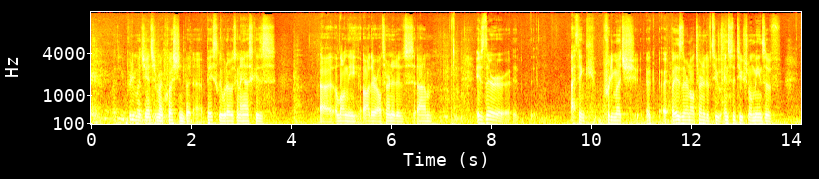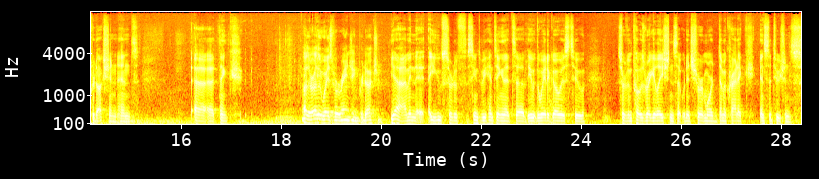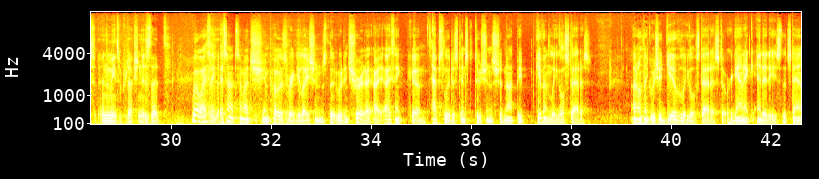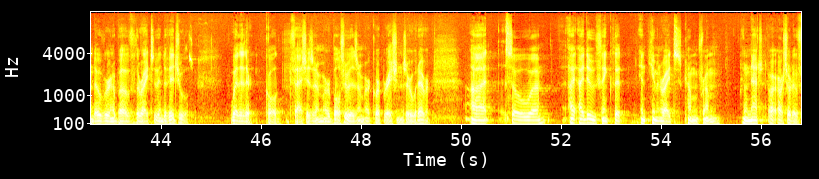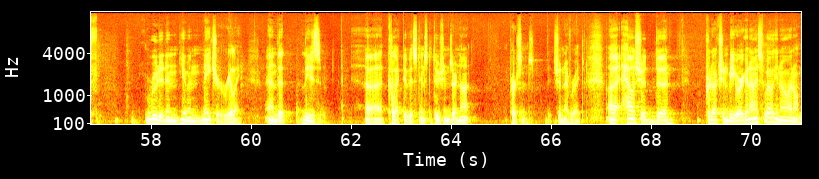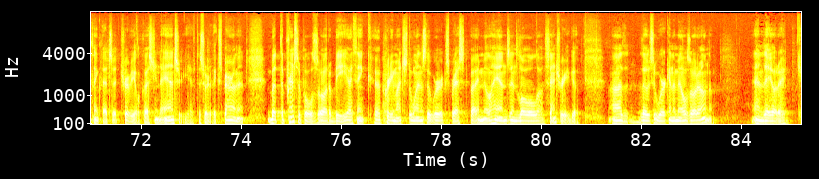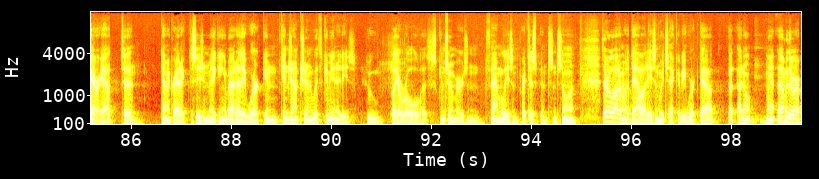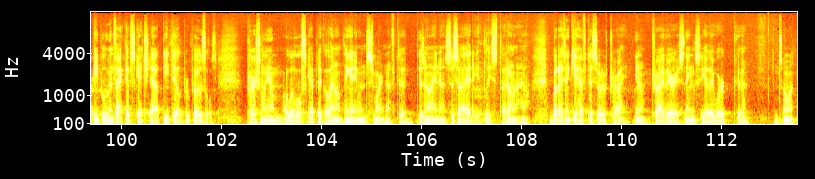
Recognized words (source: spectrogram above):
I think you pretty much answered my question, but uh, basically what I was going to ask is, uh, along the other alternatives, um, is there, I think, pretty much, uh, uh, is there an alternative to institutional means of production? And uh, I think, Are there other ways of arranging production? yeah, I mean, uh, you sort of seem to be hinting that uh, the the way to go is to sort of impose regulations that would ensure more democratic institutions in the means of production. Is that... Well, I think it's not so much impose regulations that would ensure it. I, I, I think um, absolutist institutions should not be given legal status. I don't think we should give legal status to organic entities that stand over and above the rights of individuals, whether they're called fascism or Bolshevism or corporations or whatever. Uh, so uh, I, I do think that human rights come from, you know, are, are sort of rooted in human nature, really, and that these uh, collectivist institutions are not persons that shouldn't have rights. Uh, how should uh, production be organized? Well, you know, I don't think that's a trivial question to answer. You have to sort of experiment. But the principles ought to be, I think, uh, pretty much the ones that were expressed by mill hands in Lowell a century ago. Uh, th- those who work in the mills ought to own them. And they ought to carry out uh, democratic decision making about how they work in conjunction with communities who play a role as consumers and families and participants and so on. There are a lot of modalities in which that could be worked out, but I don't mind. I mean, there are people who, in fact, have sketched out detailed proposals. Personally, I'm a little skeptical. I don't think anyone's smart enough to design a society, at least I don't know how. But I think you have to sort of try, you know, try various things, see how they work, uh, and so on.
